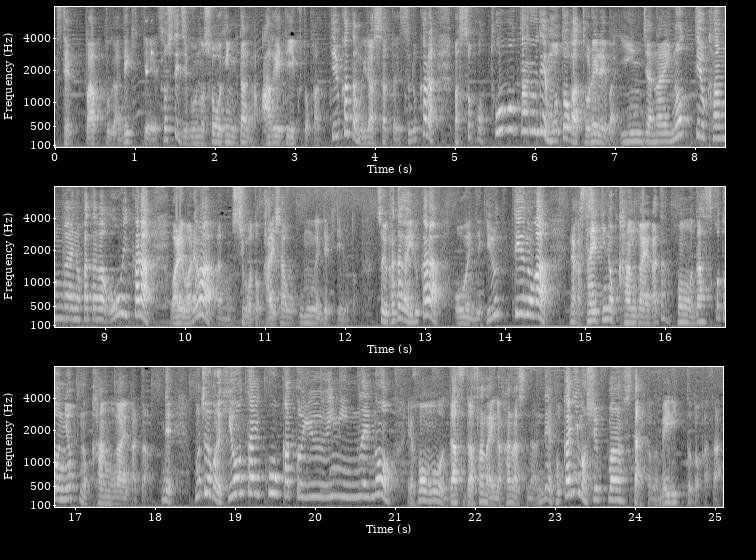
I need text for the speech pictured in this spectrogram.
ステップアップができて、そして自分の商品単価上げていくとかっていう方もいらっしゃったりするから、まあ、そこトータルで元が取れればいいんじゃないのっていう考えの方が多いから、我々はあの仕事、会社を運営できていると。そういう方がいるから応援できるっていうのが、なんか最近の考え方、本を出すことによっての考え方。で、もちろんこれ費用対効効果という意味での本を出す出さないの話なんで、他にも出版した人のメリットとかさ、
